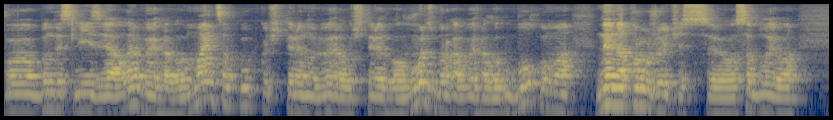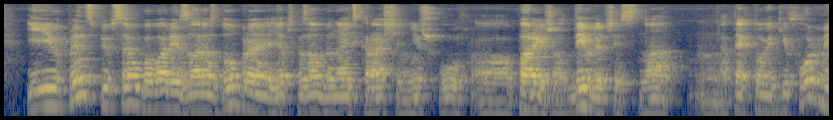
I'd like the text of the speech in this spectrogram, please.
в е, Бундеслізі, але виграли у Майнца в Кубку 4-0, виграли 4-2 у Вольсбурга, виграли у Бухума, не напружуючись особливо. І, в принципі, все у Баварії зараз добре, я б сказав би навіть краще, ніж у о, Парижа. Дивлячись на те, хто в якій формі,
